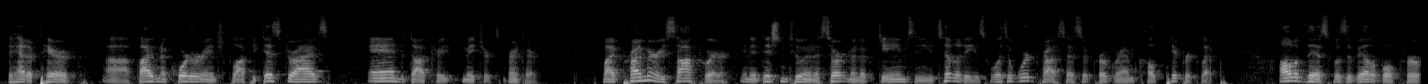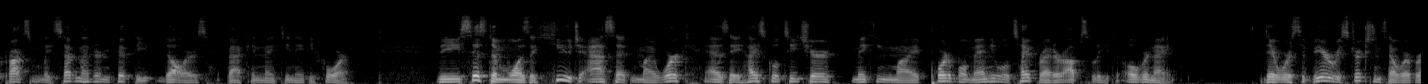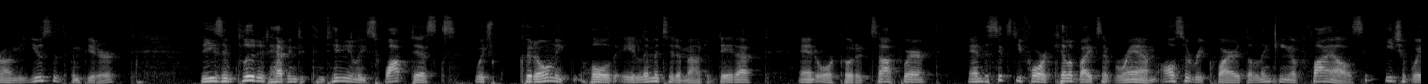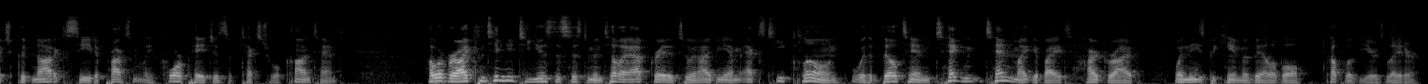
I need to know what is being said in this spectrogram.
It had a pair of uh, five and a quarter inch floppy disk drives and a dot matrix printer. My primary software, in addition to an assortment of games and utilities, was a word processor program called Paperclip. All of this was available for approximately $750 back in 1984. The system was a huge asset in my work as a high school teacher, making my portable manual typewriter obsolete overnight. There were severe restrictions, however, on the use of the computer. These included having to continually swap disks, which could only hold a limited amount of data and or coded software, and the 64 kilobytes of RAM also required the linking of files, each of which could not exceed approximately four pages of textual content. However, I continued to use the system until I upgraded to an IBM XT clone with a built-in 10, 10 megabyte hard drive when these became available a couple of years later.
